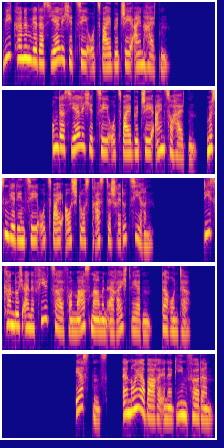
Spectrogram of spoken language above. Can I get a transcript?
Wie können wir das jährliche CO2-Budget einhalten? Um das jährliche CO2-Budget einzuhalten, müssen wir den CO2-Ausstoß drastisch reduzieren. Dies kann durch eine Vielzahl von Maßnahmen erreicht werden, darunter Erstens, erneuerbare Energien fördern.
